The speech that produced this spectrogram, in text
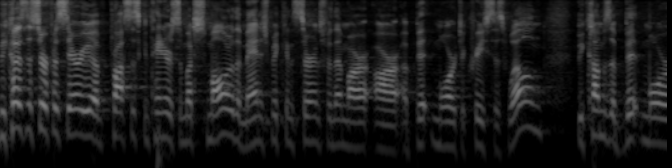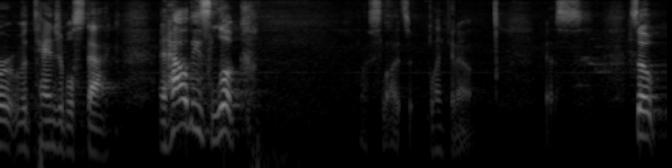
because the surface area of process containers is much smaller, the management concerns for them are, are a bit more decreased as well and becomes a bit more of a tangible stack. And how these look, my slides are blanking out. Yes. So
